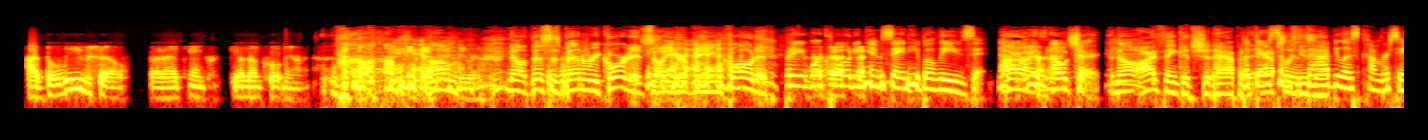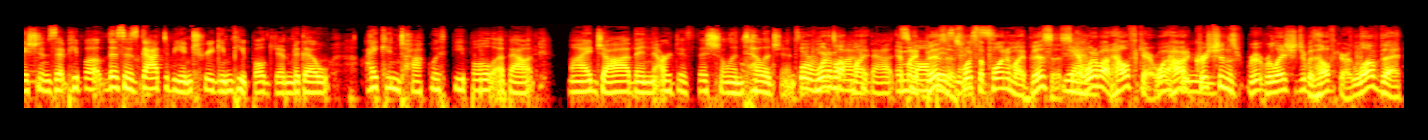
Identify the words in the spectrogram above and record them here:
I believe so but I can't. You know, don't quote me on it. um, no, this has been recorded, so yeah. you're being quoted. But we're quoting him saying he believes it. All right, okay. Sure. No, I think it should happen. But there's some fabulous conversations that people. This has got to be intriguing people, Jim, to go. I can talk with people about my job in artificial intelligence. Or what about talk my about and my small business? What's the point of my business? Yeah. Yeah. what about healthcare? What, How. Christians' re- relationship with healthcare? I love that.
